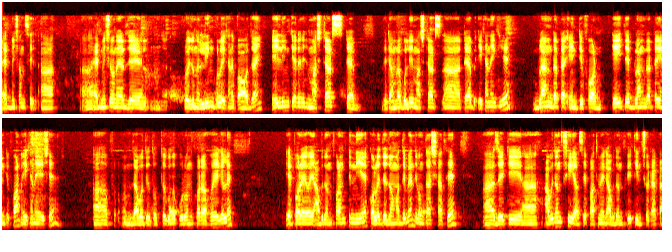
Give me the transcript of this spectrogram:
অ্যাডমিশন অ্যাডমিশনের যে প্রয়োজনীয় লিঙ্কগুলো এখানে পাওয়া যায়। এই লিঙ্কের মাস্টার্স ট্যাব, যেটা আমরা বলি মাস্টার্স ট্যাব, এখানে গিয়ে ব্ল্যাঙ্ক ডাটা এন্ট্রি ফর্ম এই যে ব্ল্যাঙ্ক ডাটা এন্ট্রি ফর্ম এখানে এসে যাবতীয় তথ্যগুলো পূরণ করা হয়ে গেলে, এরপরে ওই আবেদন ফর্মটি নিয়ে কলেজে জমা দেবেন এবং তার সাথে যেটি আবেদন ফি আছে, প্রাথমিক আবেদন ফি তিনশো টাকা,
